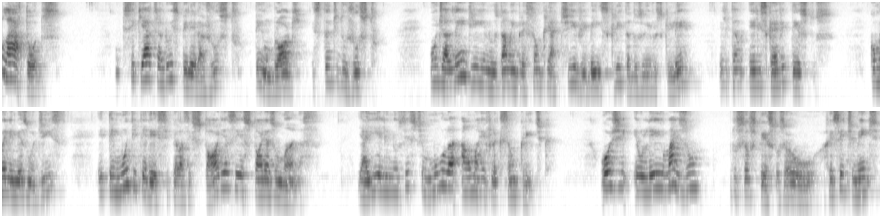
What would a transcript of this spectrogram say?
Olá a todos! O psiquiatra Luiz Pereira Justo tem um blog, Estante do Justo, onde além de nos dar uma impressão criativa e bem escrita dos livros que lê, ele, ele escreve textos. Como ele mesmo diz, ele tem muito interesse pelas histórias e histórias humanas. E aí ele nos estimula a uma reflexão crítica. Hoje eu leio mais um dos seus textos. Eu recentemente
